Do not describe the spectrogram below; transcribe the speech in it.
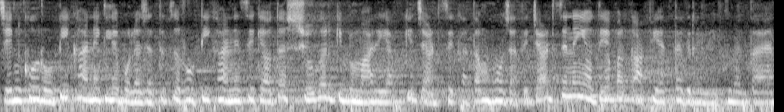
जिनको रोटी खाने के लिए बोला जाता है तो रोटी खाने से क्या होता है, शुगर की बीमारी आपकी जड़ से ख़त्म हो जाती है। जड़ से नहीं होती है, पर काफ़ी हद तक रिलीफ मिलता है।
